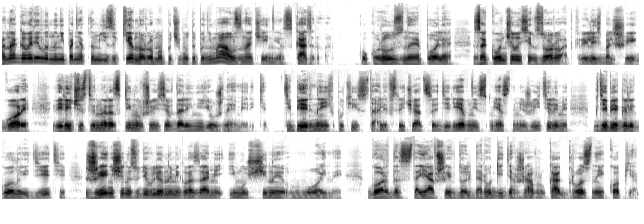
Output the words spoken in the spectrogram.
Она говорила на непонятном языке, но Рома почему-то понимал значение сказанного. Кукурузное поле закончилось, и взору открылись большие горы, величественно раскинувшиеся в долине Южной Америки. Теперь на их пути стали встречаться деревни с местными жителями, где бегали голые дети, женщины с удивленными глазами и мужчины-воины, гордо стоявшие вдоль дороги, держа в руках грозные копья.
